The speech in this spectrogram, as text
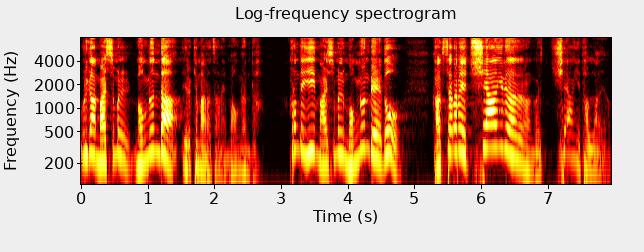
우리가 말씀을 먹는다 이렇게 말하잖아요. 먹는다. 그런데 이 말씀을 먹는 데에도 각 사람의 취향이 다르다는 거예요. 취향이 달라요.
